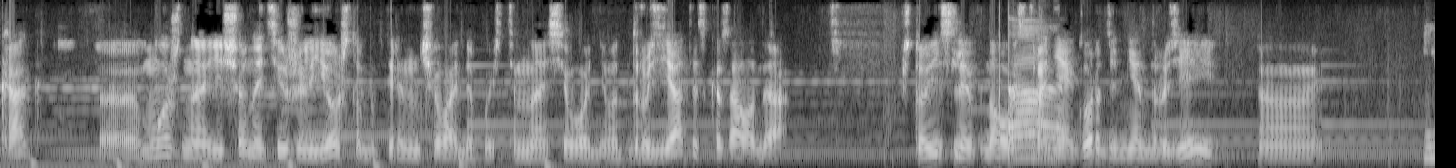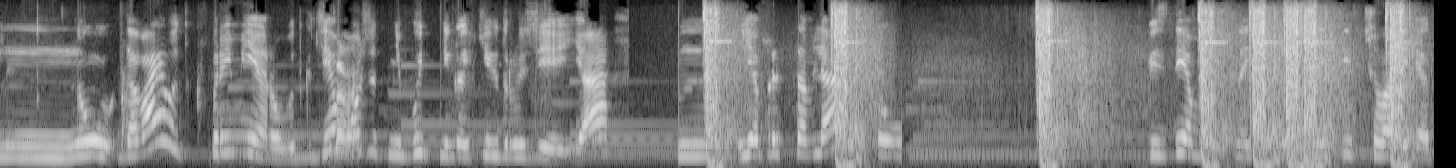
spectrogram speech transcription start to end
как э, можно еще найти жилье, чтобы переночевать, допустим, на сегодня? Вот друзья, ты сказала, да. Что если в новой а... стране и городе нет друзей, э, ну, давай вот, к примеру, вот где давай. может не быть никаких друзей. Я, я представляю, что везде может найти, найти человек.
